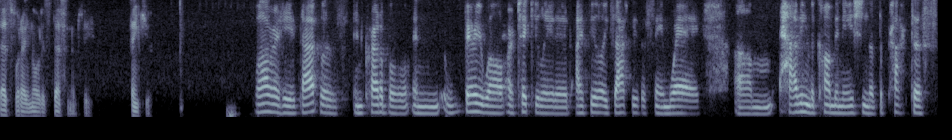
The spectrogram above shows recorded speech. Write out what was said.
That's what I notice, definitely. Thank you. Wow, Rahid, that was incredible and very well articulated. I feel exactly the same way. Um, having the combination of the practice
